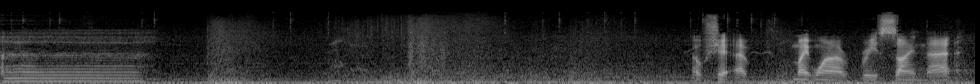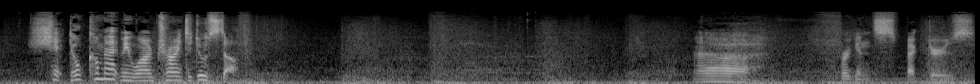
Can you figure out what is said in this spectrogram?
Uh... Oh shit, I might want to reassign that. Shit, don't come at me while I'm trying to do stuff! Uh, friggin' specters.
